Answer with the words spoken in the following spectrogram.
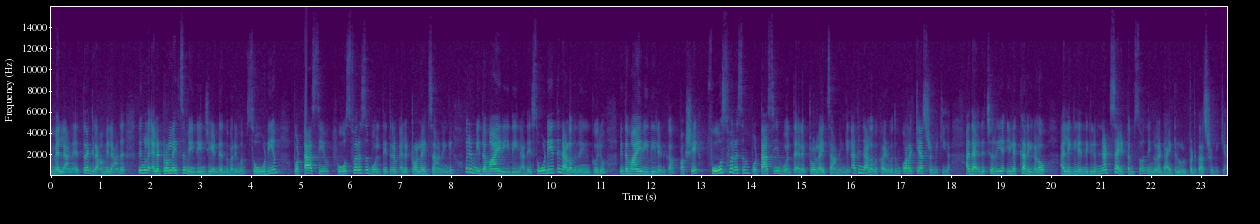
എം എൽ ആണ് എത്ര ഗ്രാമിലാണ് നിങ്ങൾ ഇലക്ട്രോലൈറ്റ്സ് മെയിന്റെയിൻ ചെയ്യേണ്ടതെന്ന് പറയുമ്പം സോഡിയം പൊട്ടാസ്യം ഫോസ്ഫറസ് പോലത്തെ ഇത്തരം ഇലക്ട്രോലൈറ്റ്സ് ആണെങ്കിൽ ഒരു മിതമായ രീതിയിൽ അതായത് സോഡിയത്തിന്റെ അളവ് നിങ്ങൾക്കൊരു മിതമായ രീതിയിൽ എടുക്കാം. പക്ഷേ ഫോസ്ഫറസും പൊട്ടാസ്യം പോലത്തെ ഇലക്ട്രോലൈറ്റ്സ് ആണെങ്കിൽ അതിന്റെ അളവ് കഴിവതും കുറയ്ക്കാൻ ശ്രമിക്കുക. അതായത് ചെറിയ ഇലക്കറികളോ അല്ലെങ്കിൽ എന്തെങ്കിലും നട്ട്സ് ഐറ്റംസോ നിങ്ങളുടെ ഡയറ്റിൽ ഉൾപ്പെടുത്താൻ ശ്രമിക്കുക.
